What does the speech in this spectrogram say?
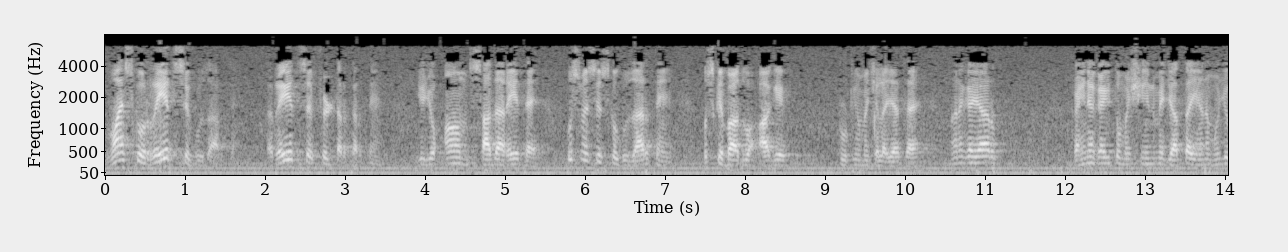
وہاں اس کو ریت سے گزارتے ہیں۔ ریت سے فلٹر کرتے ہیں۔ یہ جو عام سادہ ریت ہے، اس میں سے اس کو گزارتے ہیں۔ اس کے بعد وہ آگے ٹوٹیوں میں چلا جاتا ہے۔ میں نے کہا، یار کہیں نہ کہیں تو مشین میں جاتا ہے نا، مجھے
